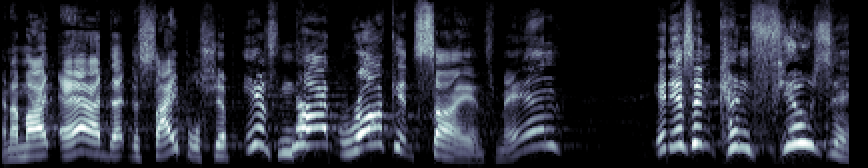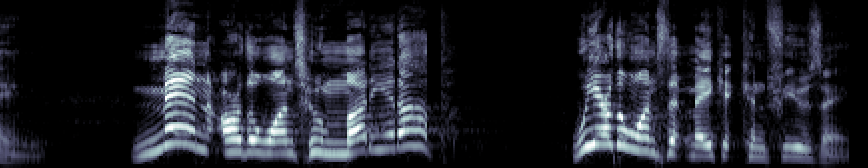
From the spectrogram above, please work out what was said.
And I might add that discipleship is not rocket science, man. It isn't confusing. Men are the ones who muddy it up. We are the ones that make it confusing.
